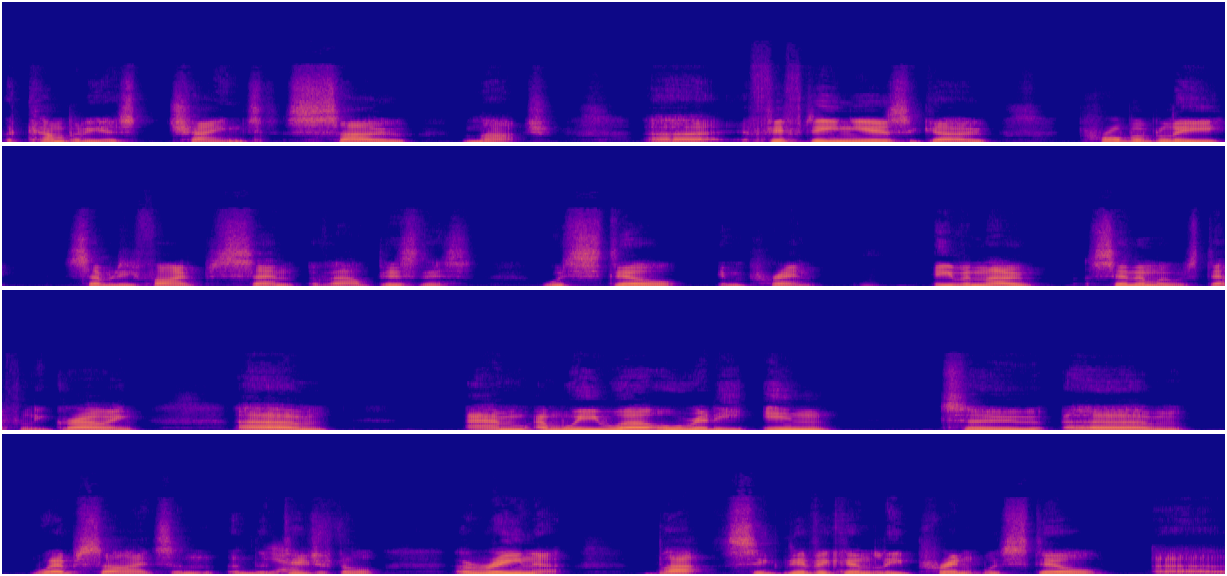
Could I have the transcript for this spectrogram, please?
the company has changed so much. Uh, 15 years ago, probably 75% of our business was still in print, even though cinema was definitely growing. Um, and, and we were already into um, websites and, and the digital arena but significantly print was still uh,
